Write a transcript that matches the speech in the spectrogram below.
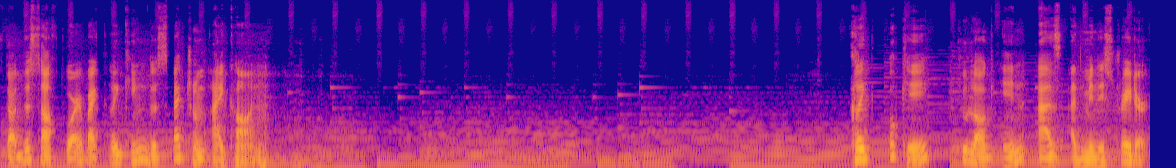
Start the software by clicking the Spectrum icon. Click OK to log in as administrator.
